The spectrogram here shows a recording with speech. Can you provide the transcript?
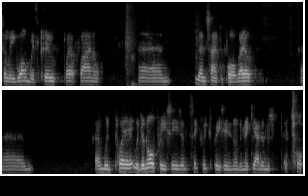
to League One with Crewe, playoff final. Um, then signed for Port Vale. Um, and we'd play, we'd done all pre season, six weeks pre season under Mickey Adams, a tough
